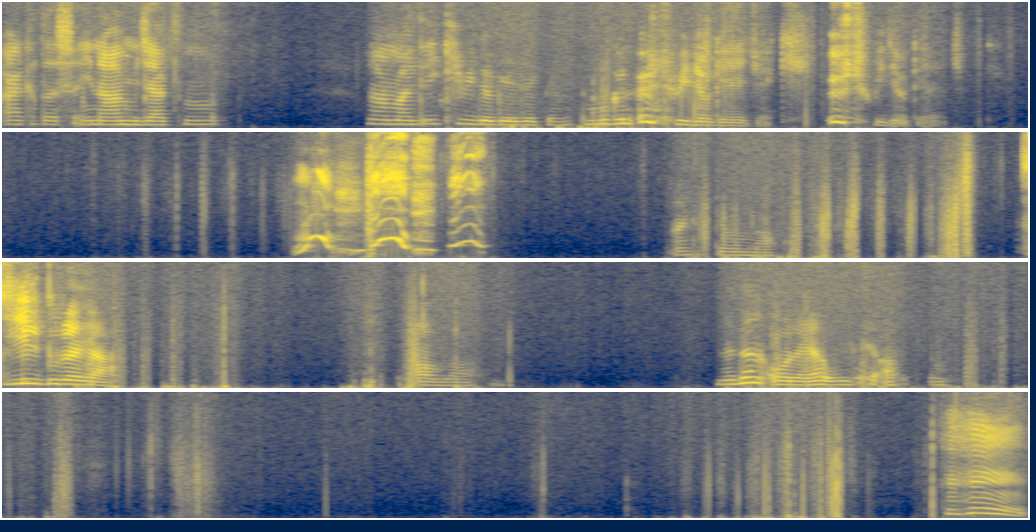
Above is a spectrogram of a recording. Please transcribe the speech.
Arkadaşlar inanmayacaksınız. Normalde 2 video gelecek demiştim. Bugün 3 video gelecek. 3 video gelecek. Artık canım daha fazla. Gel buraya. Allah'ım. Neden oraya ulti attım? Hı hı.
